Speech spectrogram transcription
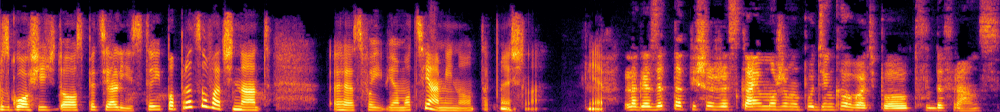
zgłosić do specjalisty i popracować nad swoimi emocjami, no tak myślę. Nie. La Gazeta pisze, że Sky może mu podziękować po Tour de France.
